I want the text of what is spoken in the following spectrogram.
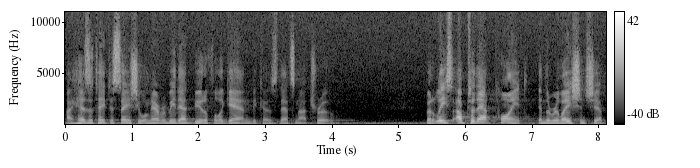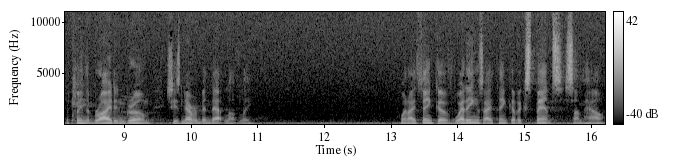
I hesitate to say she will never be that beautiful again because that's not true. But at least up to that point in the relationship between the bride and groom, she's never been that lovely. When I think of weddings, I think of expense somehow.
